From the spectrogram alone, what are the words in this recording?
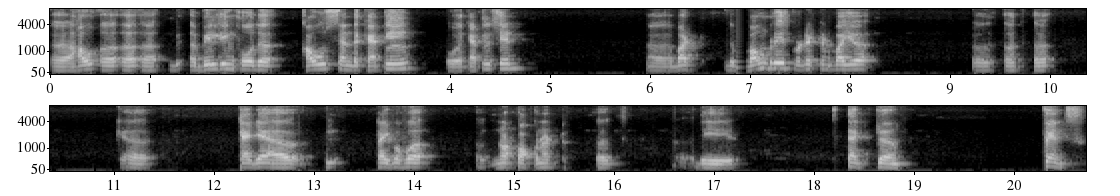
uh, how, uh, uh, uh, a building for the cows and the cattle or the cattle shed. Uh, but the boundary is protected by a, a, a, a, a type of a not coconut, uh, the that uh, fence.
